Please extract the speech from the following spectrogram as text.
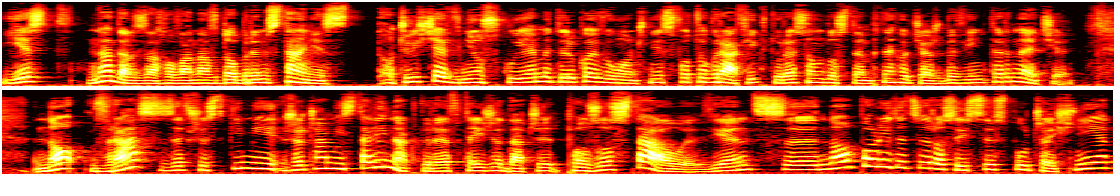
jest nadal zachowana w dobrym stanie. Oczywiście wnioskujemy tylko i wyłącznie z fotografii, które są dostępne chociażby w internecie. No, wraz ze wszystkimi rzeczami Stalina, które w tejże daczy pozostały, więc no, politycy rosyjscy współcześni jak,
